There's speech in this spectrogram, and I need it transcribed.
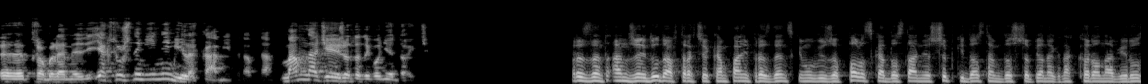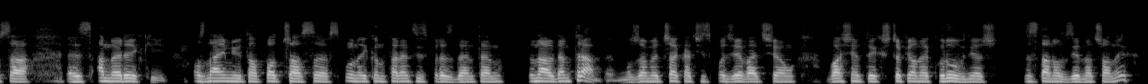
e, problemy, jak z różnymi innymi lekami, prawda? Mam nadzieję, że do tego nie dojdzie. Prezydent Andrzej Duda w trakcie kampanii prezydenckiej mówił, że Polska dostanie szybki dostęp do szczepionek na koronawirusa e, z Ameryki. Oznajmił to podczas e, wspólnej konferencji z prezydentem Donaldem Trumpem. Możemy czekać i spodziewać się właśnie tych szczepionek również ze Stanów Zjednoczonych?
